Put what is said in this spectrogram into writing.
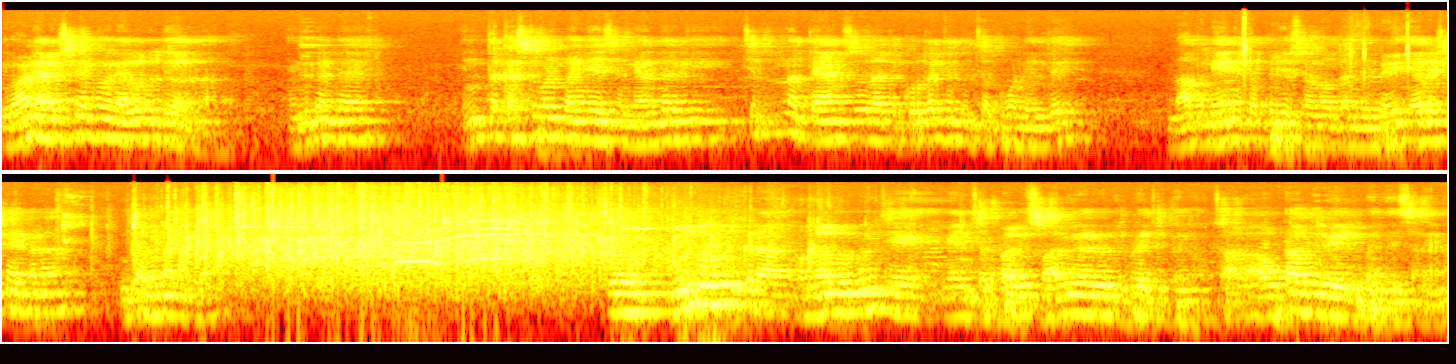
ఇవాళ ఎలక్షన్ అయిపోయిన నిలబుద్ధి కదా. ఎందుకంటే ఇంత కష్టపడి పనిచేసిన మీ అందరికీ చిన్న థ్యాంక్స్ లేకపోతే కృతజ్ఞతలు చెప్పుకొని వెళ్తే. నాకు నేనే తప్పు చేసిన అవుతాను చెప్పి ఎలక్షన్ అయిపోయినా ఇంకా ఉన్నాను సో ముందు ఇక్కడ నలుగురు గురించి నేను చెప్పాలి. స్వామి గారి గురించి ఇప్పుడే చెప్పాను. చాలా అవుట్ ఆఫ్ ది వేలు పనిచేశాను ఆయన.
